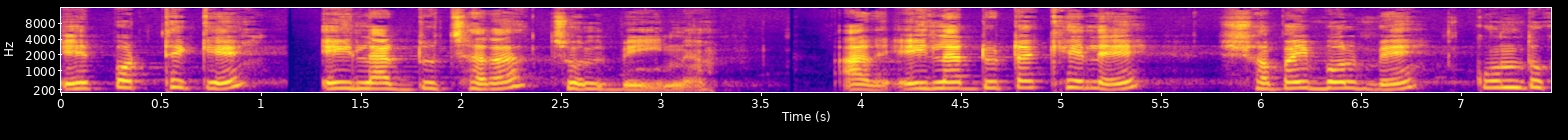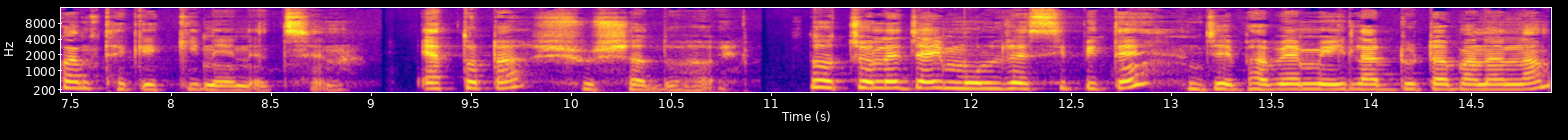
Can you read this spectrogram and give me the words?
এরপর থেকে এই লাড্ডু ছাড়া চলবেই না। আর এই লাড্ডুটা খেলে সবাই বলবে, কোন দোকান থেকে কিনে এনেছেন? এতটা সুস্বাদু হয়। তো চলে যাই মূল রেসিপিতে, যেভাবে আমি এই লাড্ডুটা বানালাম।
